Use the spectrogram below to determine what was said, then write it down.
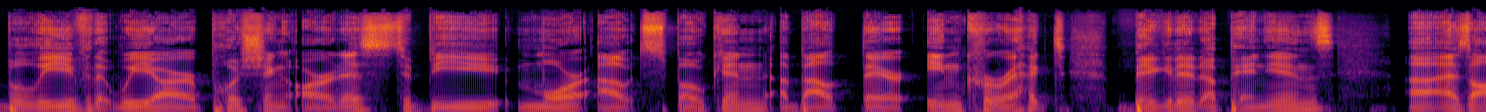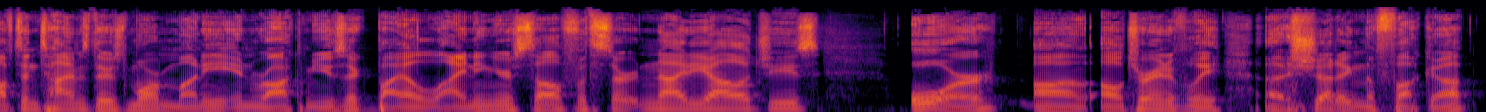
believe that we are pushing artists to be more outspoken about their incorrect, bigoted opinions. Uh, as oftentimes there's more money in rock music by aligning yourself with certain ideologies, or uh, alternatively, uh, shutting the fuck up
